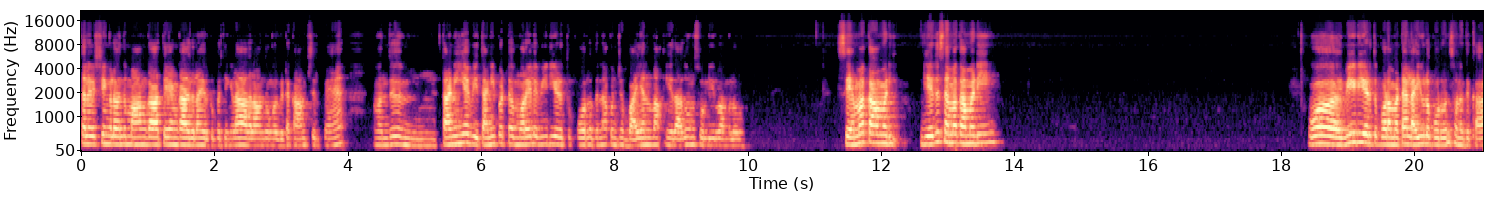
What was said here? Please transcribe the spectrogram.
சில விஷயங்களை வந்து மாங்காய் தேங்காய் இதெல்லாம் இருக்குது பார்த்தீங்களா? அதெல்லாம் வந்து உங்ககிட்ட காமிச்சிருப்பேன். வந்து தனியாக வி தனிப்பட்ட முறையில் வீடியோ எடுத்து போடுறதுன்னா கொஞ்சம் பயம்தான் ஏதாவது ஒன்று சொல்லிடுவாங்களோ செம காமெடி. எது செம காமெடி? ஓ! வீடியோ எடுத்து போட மாட்டேன். லைவ்ல போடுவேன்னு சொன்னதுக்கா?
